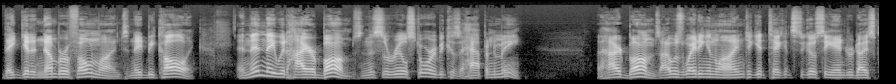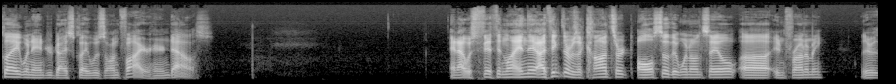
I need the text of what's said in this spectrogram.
they'd get a number of phone lines and they'd be calling. And then they would hire bums. And this is a real story because it happened to me. I hired bums. I was waiting in line to get tickets to go see Andrew Dice Clay when Andrew Dice Clay was on fire here in Dallas and I was fifth in line. I think there was a concert also that went on sale uh, in front of me. There,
